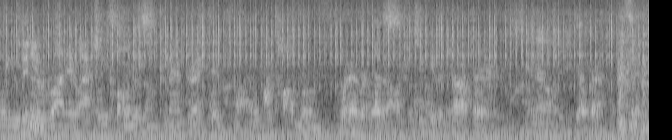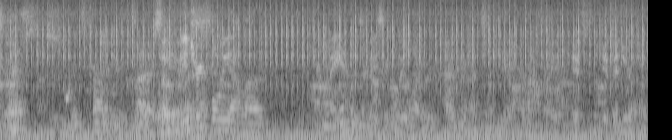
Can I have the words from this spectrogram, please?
when you, when you run, it'll actually call this command directive on top of whatever other options you give it Docker. So entry point command is basically like arguments, right? If, if entry point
